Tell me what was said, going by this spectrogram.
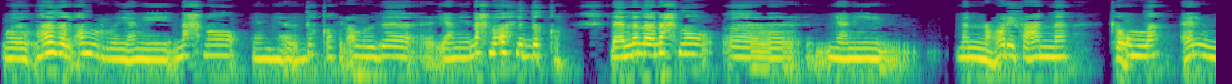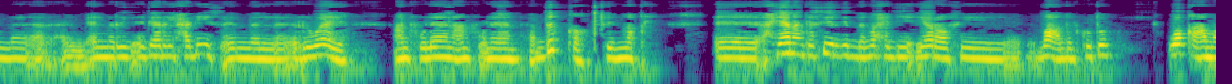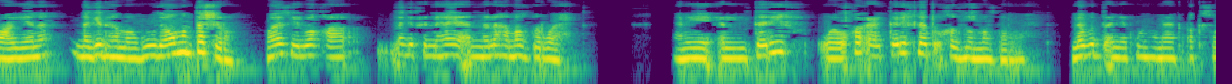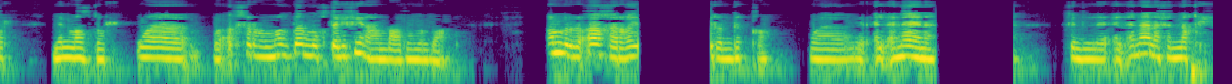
وهذا الأمر يعني نحن يعني الدقة في الأمر ده يعني نحن أهل الدقة. لأننا نحن آه، يعني من عرف عنا كأمة علم علم علم رجال الحديث علم الرواية عن فلان عن فلان فالدقة في النقل. آه، أحيانا كثير جدا الواحد يرى في بعض الكتب وقعة معينة نجدها موجودة ومنتشرة وهذه الواقعة نجد في النهاية أن لها مصدر واحد. يعني التاريخ ووقائع التاريخ لا تؤخذ من مصدر واحد. لابد أن يكون هناك أكثر من مصدر. وأكثر من مصدر مختلفين عن بعضهم البعض أمر آخر غير الدقة والأمانة في ال- الأمانة في النقل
